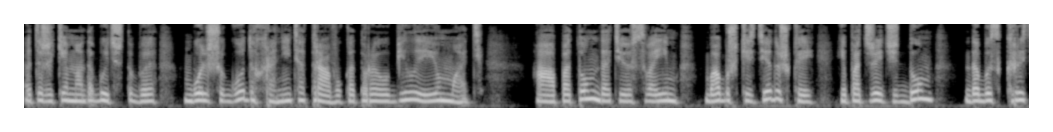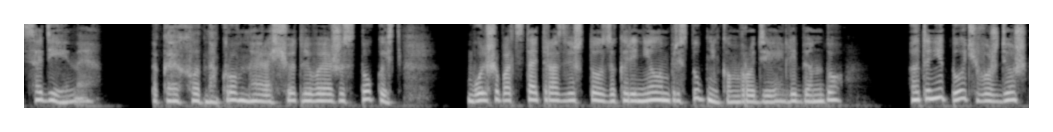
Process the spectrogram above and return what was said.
Это же кем надо быть, чтобы больше года хранить отраву, которая убила ее мать, а потом дать ее своим бабушке с дедушкой и поджечь дом, дабы скрыть содеянное. Такая хладнокровная, расчетливая жестокость больше подстать разве что закоренелым преступникам вроде Лебендо. Это не то, чего ждешь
